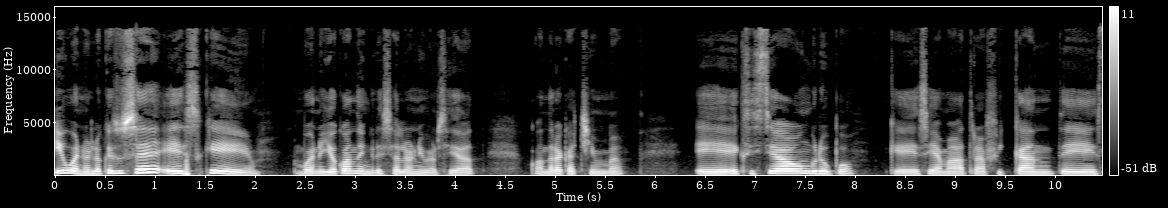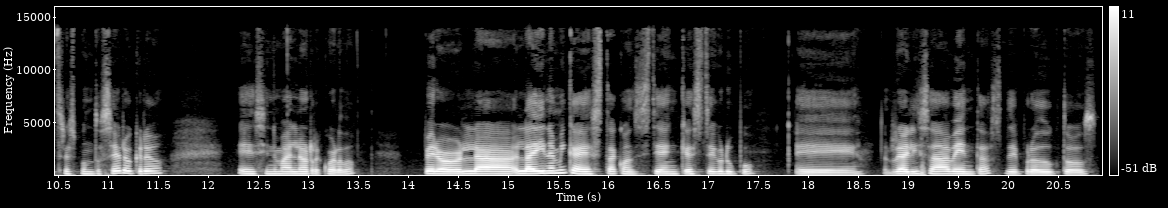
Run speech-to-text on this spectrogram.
Y bueno, lo que sucede es que, bueno, yo cuando ingresé a la universidad, cuando era cachimba, eh, existía un grupo que se llamaba Traficantes 3.0, creo, eh, si no mal no recuerdo. Pero la, la dinámica esta consistía en que este grupo eh, realizaba ventas de productos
